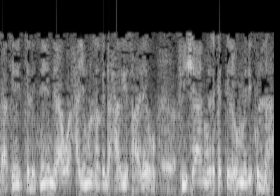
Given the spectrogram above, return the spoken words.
لكن انت الاثنين ده أول حاجة ملكة كده حريص عليه. في شأن وذكرت الأمة دي كلها.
